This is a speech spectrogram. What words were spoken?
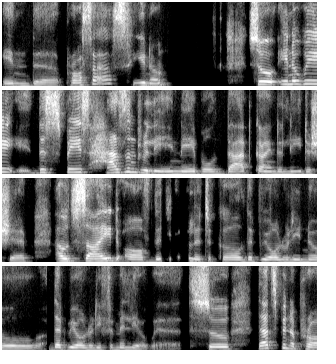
in the process. You know, so, in a way, this space hasn't really enabled that kind of leadership outside of the political that we already know, that we're already familiar with. So, that's been a pro-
